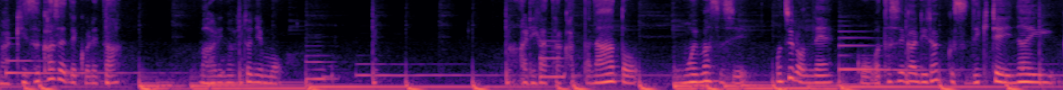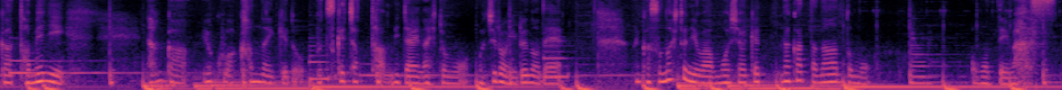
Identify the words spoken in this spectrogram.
まあ、気づかせてくれた周りの人にもありがたかったなと思いますしもちろんねこう私がリラックスできていないがためになんかよくわかんないけどぶつけちゃったみたいな人ももちろんいるのでなんかその人には申し訳なかったなとも思っています。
